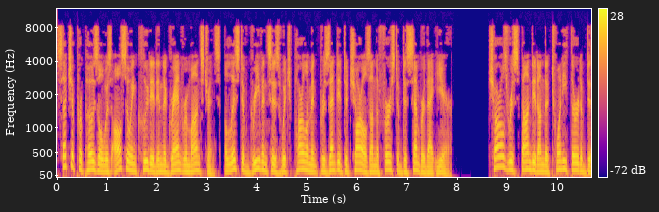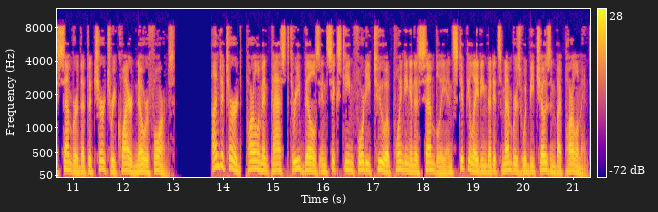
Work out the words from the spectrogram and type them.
Such a proposal was also included in the Grand Remonstrance, a list of grievances which Parliament presented to Charles on 1 December that year. Charles responded on 23 December that the Church required no reforms. Undeterred, Parliament passed three bills in 1642 appointing an assembly and stipulating that its members would be chosen by Parliament.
